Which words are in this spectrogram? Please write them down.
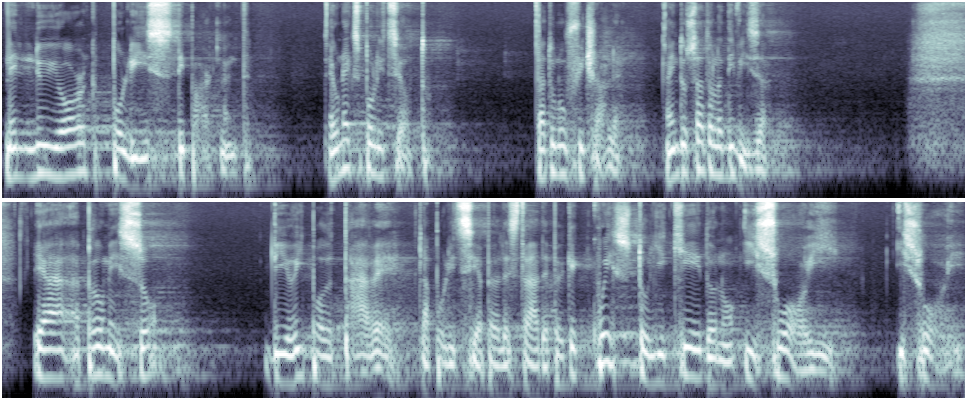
nel New York Police Department. È un ex poliziotto, stato un ufficiale, ha indossato la divisa e ha promesso di riportare la polizia per le strade, perché questo gli chiedono i suoi i suoi.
